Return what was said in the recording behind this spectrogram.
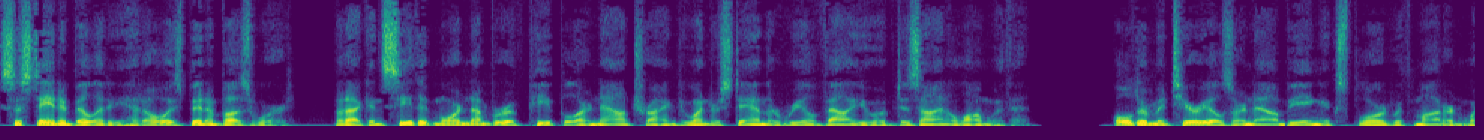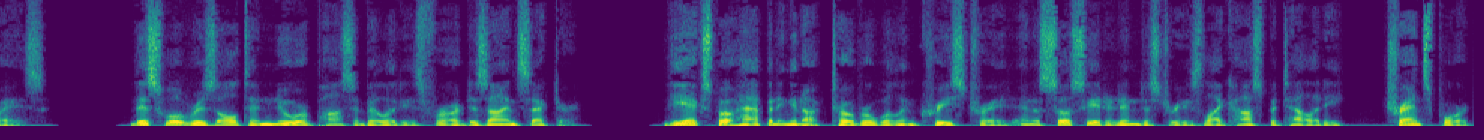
Sustainability had always been a buzzword, but I can see that more number of people are now trying to understand the real value of design along with it. Older materials are now being explored with modern ways. This will result in newer possibilities for our design sector. The expo happening in October will increase trade and associated industries like hospitality, transport,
